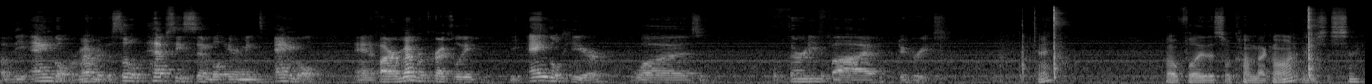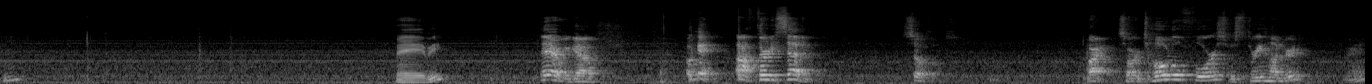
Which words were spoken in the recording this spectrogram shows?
of the angle. Remember, this little Pepsi symbol here means angle, and if I remember correctly, the angle here was 35 degrees. Okay? Hopefully this will come back on in just a second. Maybe. There we go. Okay, ah, 37. So close. All right, so our total force was 300, right?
